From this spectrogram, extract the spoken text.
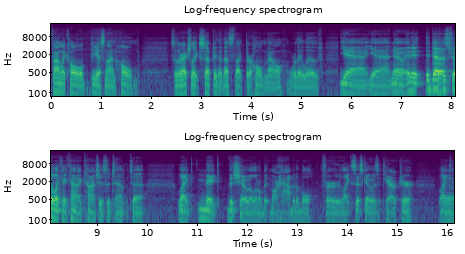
finally called DS9 home. So they're actually accepting that that's like their home now, where they live. Yeah, yeah, no, and it it does feel like a kind of conscious attempt to like make the show a little bit more habitable for like Sisko as a character. Like yeah.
